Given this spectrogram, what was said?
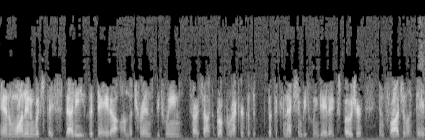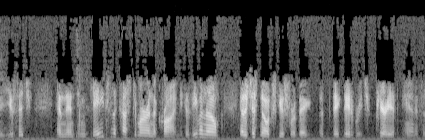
and one in which they study the data on the trends between sorry it sounds like a broken record, but the but the connection between data exposure and fraudulent data usage and then engage the customer in the crime. Because even though know, there's just no excuse for a big, a big data breach, period. And it's a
